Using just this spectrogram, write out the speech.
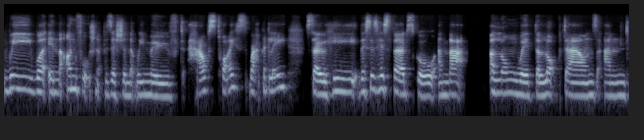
we were in the unfortunate position that we moved house twice rapidly. So he this is his third school, and that along with the lockdowns and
